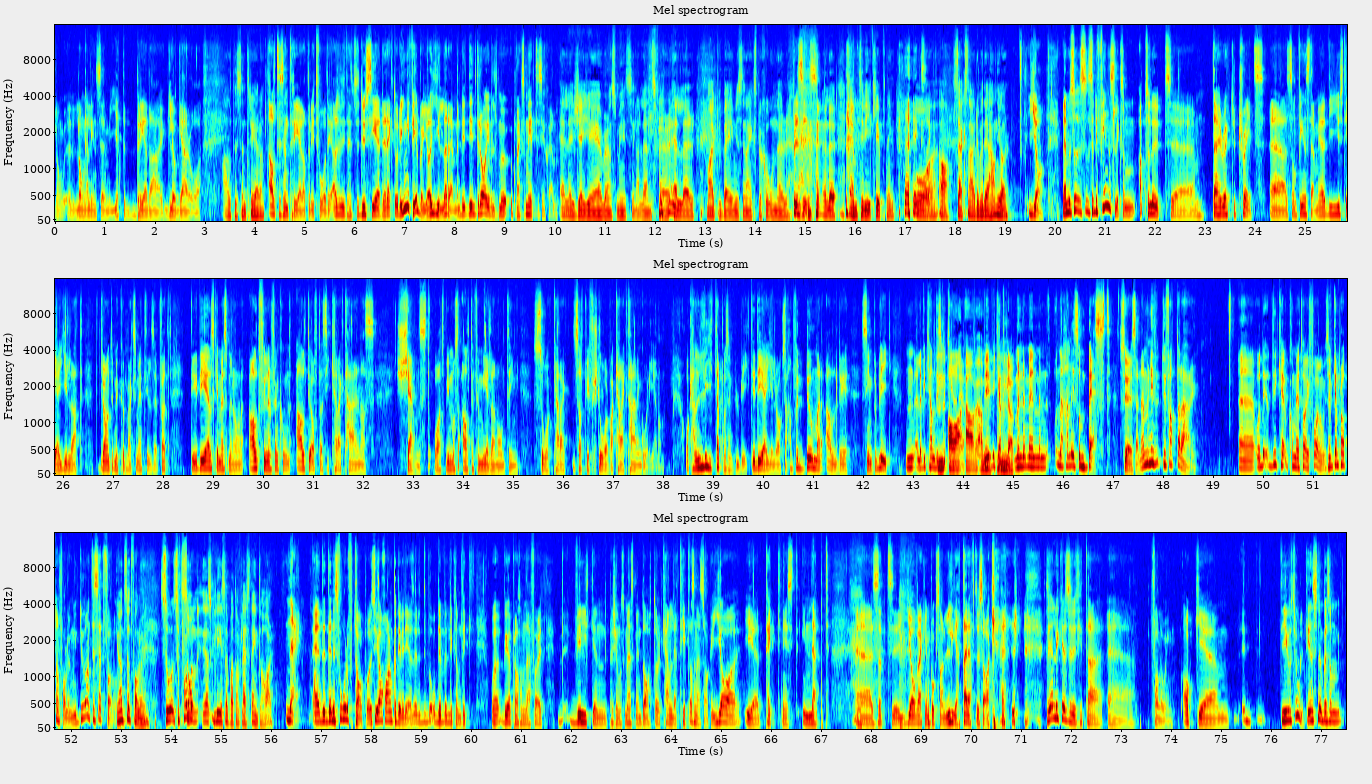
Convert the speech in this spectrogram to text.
lång, långa linser med jättebreda gluggar och... Allt är centrerat. Allt är centrerat och det är 2D. Alltså, du ser direkt, och det är inget fel på det, jag gillar det, men det, det drar ju väldigt mycket uppmärksamhet till sig själv. Eller JJ Abrams med sina lensflare, eller Michael Bay med sina explosioner. Precis. eller MTV-klippning. och ja, Zack Snyder med det han gör. Ja, Nej, men så, så, så, det finns liksom absolut eh, director traits eh, som finns där, men det är just det jag gillar, att det drar inte mycket uppmärksamhet till sig. För att det är det jag älskar mest med någon. Allt fyller en funktion, allt är oftast i karaktärernas tjänst och att vi måste alltid förmedla någonting så, så att vi förstår vad karaktären går igenom. Och han litar på sin publik. Det är det jag gillar också. Han fördummar aldrig sin publik. Mm, eller vi kan diskutera Mm, det. ja, vi, vi kan mm. förklara. Men, men, men när han är som bäst så är det så här, nej men du fattar det här. Eh, och det, det kan- kommer jag ta i following. Så vi kan prata om following. Du har inte sett following. Jag har inte sett Following. Så, så follow- Som jag skulle gissa på att de flesta inte har. Nej, eh, det- den är svår att få tag på. Så jag har den på DVD. Och det, liksom, det, och vi har pratat om det här förut. Vilken person som helst med en dator kan lätt hitta sådana här saker. Jag är tekniskt inäpt. Eh, så att eh, jag verkligen bokstavligen letar efter saker. så jag lyckades hitta eh, Following. Och eh, det är otroligt. Det är en snubbe som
